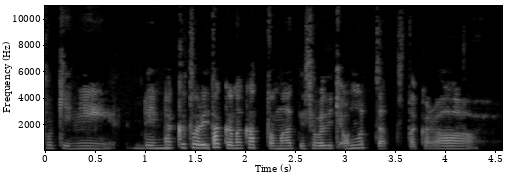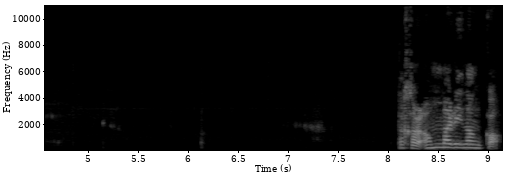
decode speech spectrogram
時に連絡取りたくなかったなって正直思っちゃってたから、だからあんまりなんか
